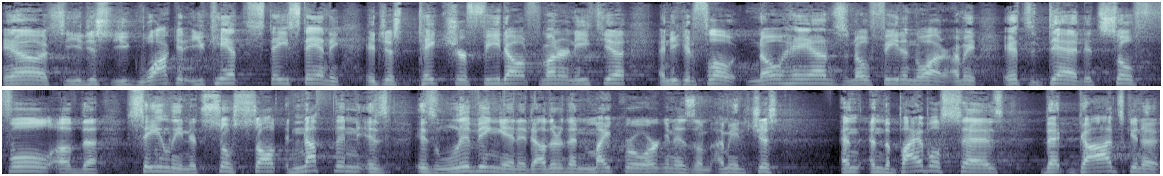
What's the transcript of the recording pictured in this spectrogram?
You know, it's, you just, you walk it, you can't stay standing. It just takes your feet out from underneath you and you can float. No hands, no feet in the water. I mean, it's dead. It's so full of the saline. It's so salt. Nothing is, is living in it other than microorganisms. I mean, it's just, and, and the Bible says that God's going to,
